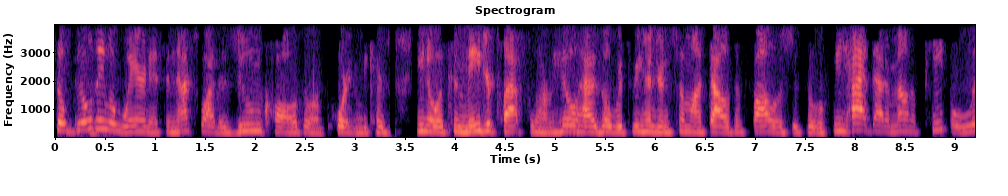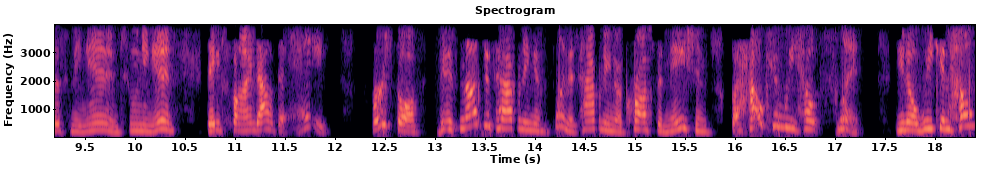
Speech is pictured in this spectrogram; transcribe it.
So building awareness, and that's why the Zoom calls are important because, you know, it's a major platform. Hill has over 300 and some odd thousand followers. So if we had that amount of people listening in and tuning in, they'd find out that, hey, first off, it's not just happening in Flint, it's happening across the nation, but how can we help Flint? You know, we can help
